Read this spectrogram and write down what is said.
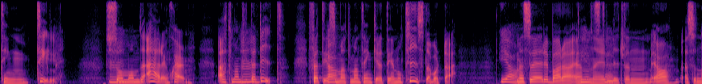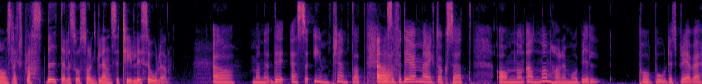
ting till. Som om det är en skärm. Att man tittar dit. För att det är Ja. som att man tänker att det är en notis där borta. ja. Men så är det bara en stört. liten, ja, alltså någon slags plastbit eller så som glänser till i solen. Ja, man, det är så inpräntat. Ja. Alltså för det har jag märkt också att om någon annan har en mobil på bordet bredvid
